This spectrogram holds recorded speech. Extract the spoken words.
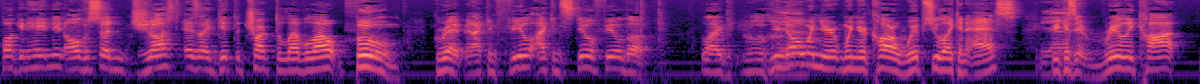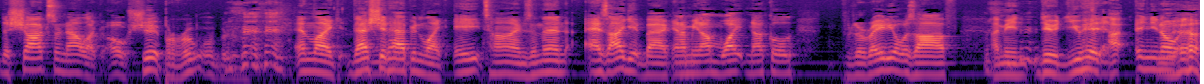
fucking hitting it. All of a sudden, just as I get the truck to level out, boom, grip, and I can feel, I can still feel the, like, you know when your when your car whips you like an S Yeah. because it really caught. The shocks are now like, oh shit, and like that shit mm-hmm. happened like eight times, and then as I get back, and I mean I'm white knuckled, the radio was off. I mean, dude, you hit, Yeah. I, and you know, Yeah.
